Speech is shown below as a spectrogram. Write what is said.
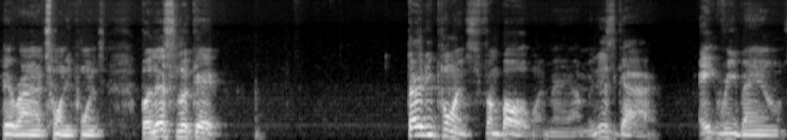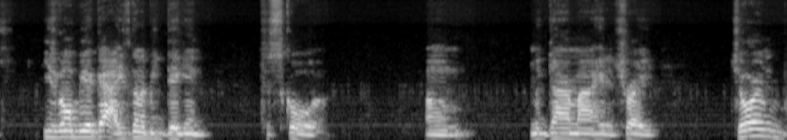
hit around 20 points. But let's look at 30 points from Baldwin, man. I mean, this guy, eight rebounds. He's gonna be a guy. He's gonna be digging to score. Um, McDermott hit a trade. Jordan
